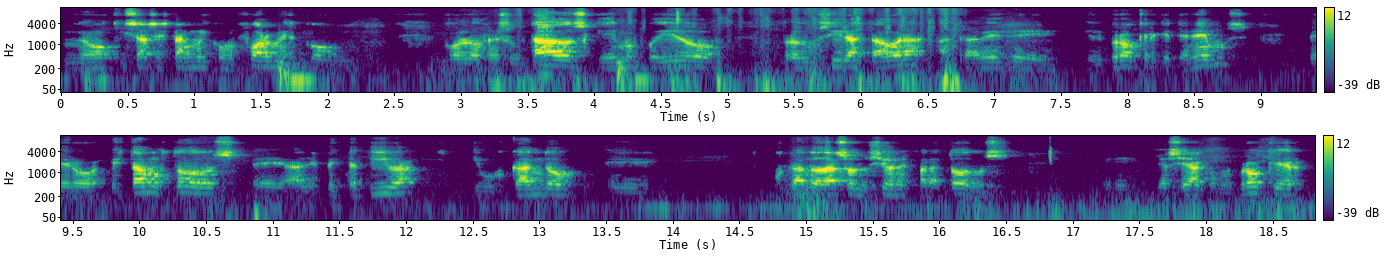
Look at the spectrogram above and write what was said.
no quizás están muy conformes con, con los resultados que hemos podido producir hasta ahora a través de, del broker que tenemos pero estamos todos eh, a la expectativa y buscando, eh, buscando dar soluciones para todos, eh, ya sea como broker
